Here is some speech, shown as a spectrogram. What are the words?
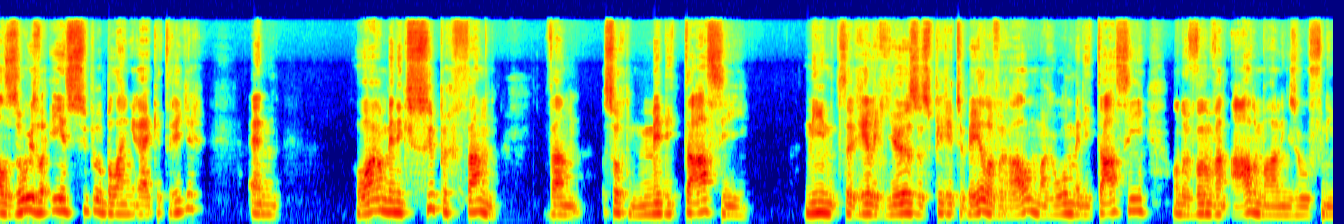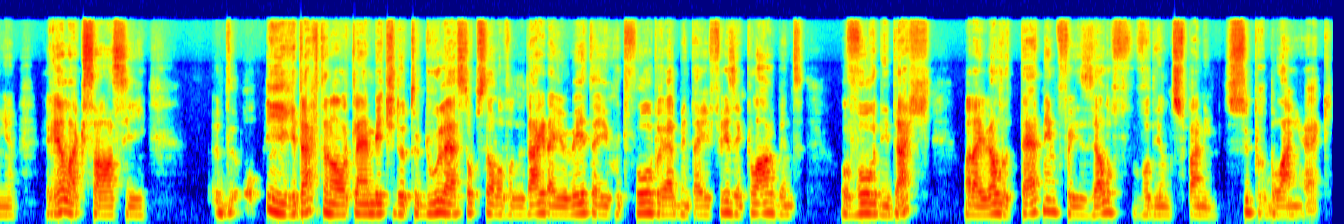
al sowieso één superbelangrijke trigger. En waarom ben ik super fan van soort meditatie? Niet het religieuze, spirituele verhaal, maar gewoon meditatie onder vorm van ademhalingsoefeningen, relaxatie. In je gedachten al een klein beetje de to-do-lijst opstellen voor de dag, dat je weet dat je goed voorbereid bent, dat je fris en klaar bent voor die dag. maar dat je wel de tijd neemt voor jezelf, voor die ontspanning. Super belangrijk.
